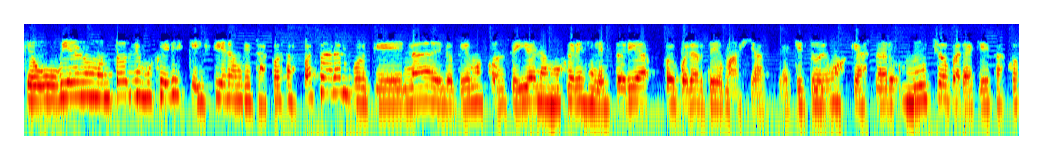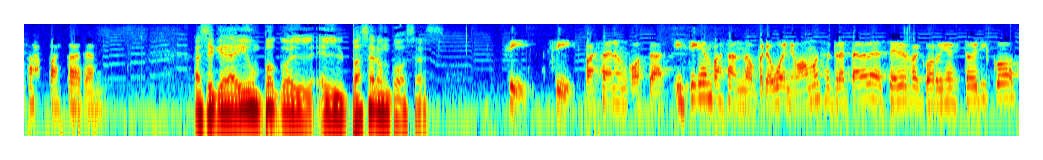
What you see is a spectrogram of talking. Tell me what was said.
que hubieron un montón de mujeres que hicieron que esas cosas pasaran, porque nada de lo que hemos conseguido las mujeres en la historia fue por arte de magia. O sea, que tuvimos que hacer mucho para que esas cosas pasaran. Así que de ahí un poco el, el pasaron cosas. Sí, sí, pasaron cosas y siguen pasando, pero bueno, vamos a tratar de hacer el recorrido histórico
